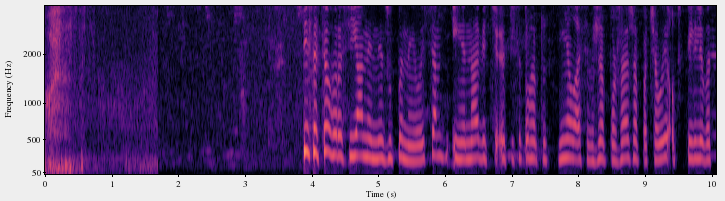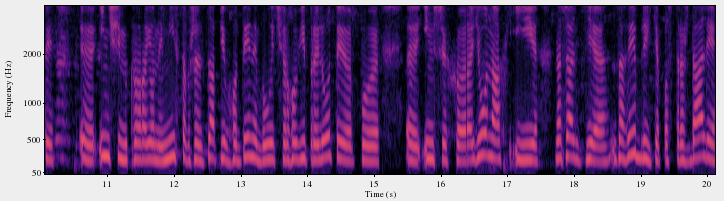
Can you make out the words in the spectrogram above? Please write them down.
Ой, Господи. Після цього росіяни не зупинилися, і навіть е, після того, як тут здійнялася вже пожежа, почали обстрілювати е, інші мікрорайони міста. Вже за півгодини були чергові прильоти в е, інших районах. І, на жаль, є загиблі, є постраждалі.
